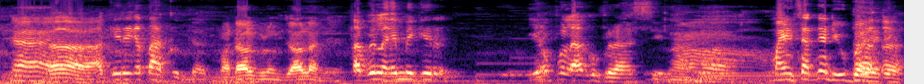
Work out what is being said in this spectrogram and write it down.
Nah, nah, akhirnya ketakut kan Padahal belum jalan ya. tapi lek mikir ya apa lek aku berhasil Nah, mindsetnya diubah ya. Heeh,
